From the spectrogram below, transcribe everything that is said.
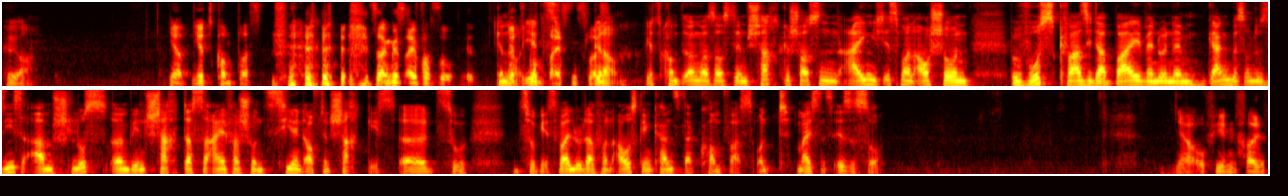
höher. Ja, jetzt kommt was. Sagen wir es einfach so. Genau, jetzt, jetzt kommt meistens was. Genau, jetzt kommt irgendwas aus dem Schacht geschossen. Eigentlich ist man auch schon bewusst quasi dabei, wenn du in einem Gang bist und du siehst am Schluss irgendwie einen Schacht, dass du einfach schon zielend auf den Schacht gehst, äh, zu, zu gehst, weil du davon ausgehen kannst, da kommt was. Und meistens ist es so. Ja, auf jeden Fall.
